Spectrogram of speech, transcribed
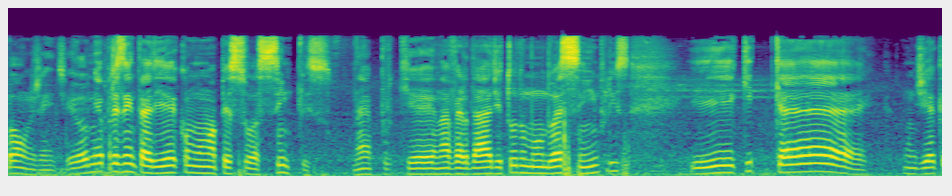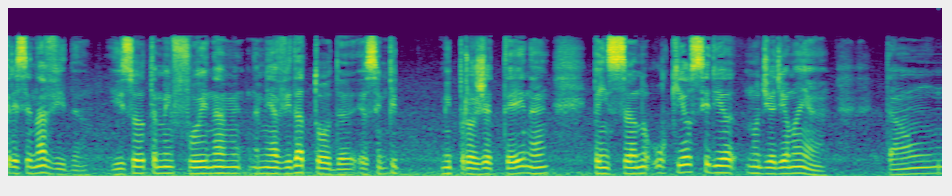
Bom, gente, eu me apresentaria como uma pessoa simples, né? Porque na verdade todo mundo é simples e que quer um dia crescer na vida. Isso eu também fui na, na minha vida toda. Eu sempre me projetei, né, pensando o que eu seria no dia de amanhã. Então,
